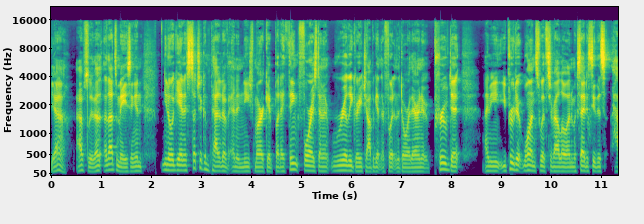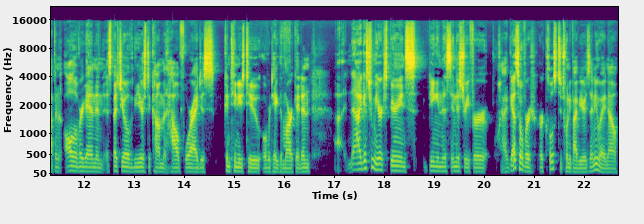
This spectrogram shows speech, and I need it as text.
Yeah, absolutely. That, that's amazing. And, you know, again, it's such a competitive and a niche market, but I think 4iiii has done a really great job of getting their foot in the door there and it proved it. I mean, you proved it once with Cervelo, and I'm excited to see this happen all over again, and especially over the years to come, and how 4iiii just continues to overtake the market. And uh, now, I guess from your experience being in this industry for, I guess, over or close to 25 years anyway now,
